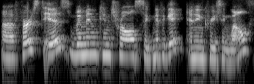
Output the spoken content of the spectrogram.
Uh, first is women control significant and increasing wealth.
